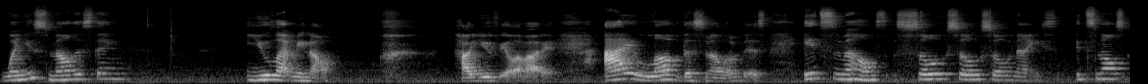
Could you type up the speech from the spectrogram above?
When you smell this thing, you let me know how you feel about it. I love the smell of this. It smells so, so, so nice. It smells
